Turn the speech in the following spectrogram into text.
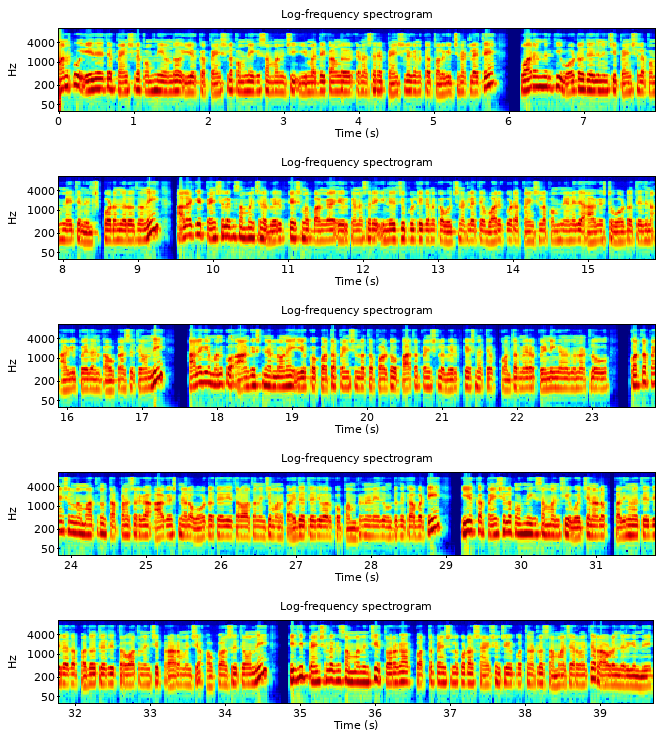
మనకు ఏదైతే పెన్షన్ల పంపిణీ ఉందో ఈ యొక్క పెన్షన్ల పంపిణీకి సంబంధించి ఈ మధ్య కాలంలో ఎవరికైనా సరే పెన్షన్లు కనుక తొలగించినట్లయితే వారందరికీ ఒకటో తేదీ నుంచి పెన్షన్ల పంపిణీ అయితే నిలిచిపోవడం జరుగుతుంది. అలాగే పెన్షన్లకు సంబంధించిన వెరిఫికేషన్లో భాగంగా ఎవరికైనా సరే ఇనెలిజిబిలిటీ కనుక వచ్చినట్లయితే వారికి కూడా పెన్షన్ల పంపిణీ అనేది ఆగస్టు ఒకటో తేదీన ఆగిపోయేదానికి అవకాశం అయితే ఉంది. అలాగే మనకు ఆగస్ట్ నెలలోనే ఈ యొక్క కొత్త పెన్షన్లతో పాటు పాత పెన్షన్ల వెరిఫికేషన్ అయితే కొంతమేర పెండింగ్ అనేది ఉన్నట్లు కొత్త పెన్షన్లు మాత్రం తప్పనిసరిగా ఆగస్ట్ నెల ఒకటో తేదీ తర్వాత నుంచి మనకు ఐదో తేదీ వరకు పంపిణీ అనేది ఉంటుంది కాబట్టి ఈ యొక్క పెన్షన్ల పంపిణీకి సంబంధించి వచ్చే నెల పదిహేనో తేదీ లేదా పదో తేదీ తర్వాత నుంచి ప్రారంభించే అవకాశం అయితే ఉంది. ఇది పెన్షన్లకు సంబంధించి త్వరగా కొత్త పెన్షన్లు కూడా శాంక్షన్ చేయబోతున్నట్లు సమాచారం అయితే రావడం జరిగింది.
